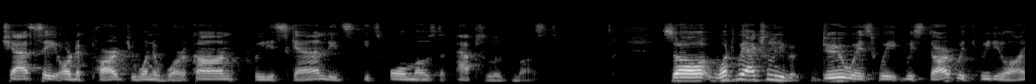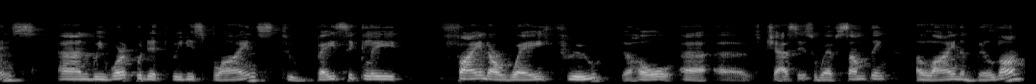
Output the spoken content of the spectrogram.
chassis or the part you want to work on 3D scanned, it's, it's almost an absolute must. So what we actually do is we, we start with 3D lines and we work with the 3D splines to basically find our way through the whole uh, uh, chassis. So we have something align and build on.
